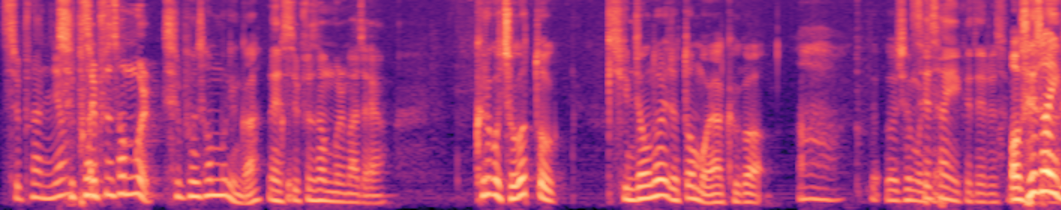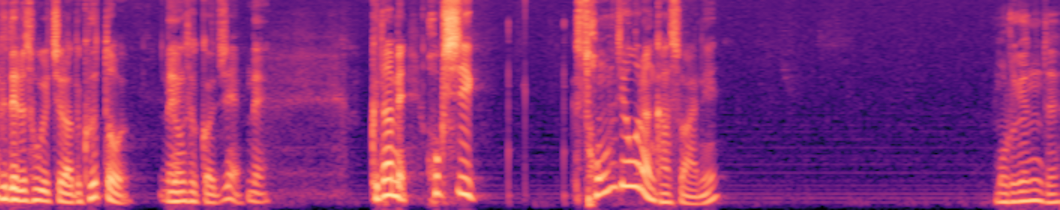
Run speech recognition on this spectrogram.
슬픈 안녕? 슬픈- 슬픈, 선물. 슬픈 선물인가? 네, 슬픈 선물 맞아요. 그리고 저것도 김정 노래죠. 또 뭐야 그거 아 세상이 그대를 속. 어 세상이 그대를 속일지라도 그것도 네. 유영석 거지. 네. 그 다음에 혹시 송재호란 가수 아니? 모르겠는데.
